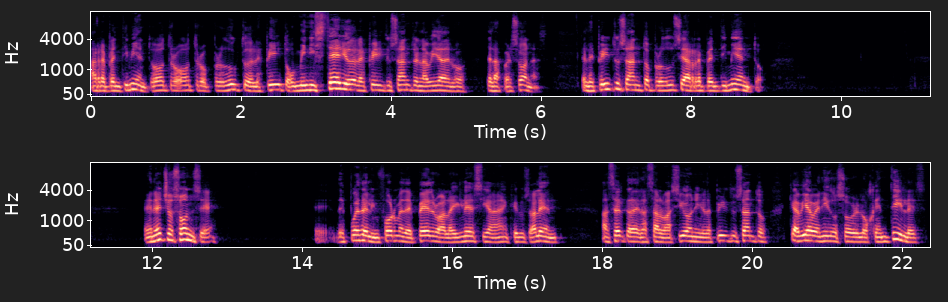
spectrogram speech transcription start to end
arrepentimiento, otro, otro producto del Espíritu, un ministerio del Espíritu Santo en la vida de, de las personas. El Espíritu Santo produce arrepentimiento. En Hechos 11, eh, después del informe de Pedro a la iglesia en Jerusalén acerca de la salvación y el Espíritu Santo que había venido sobre los gentiles,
